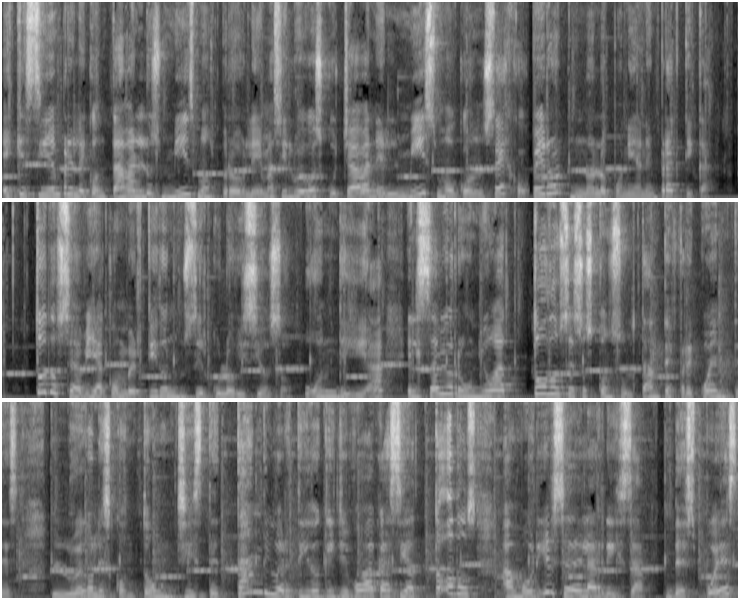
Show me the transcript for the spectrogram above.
es que siempre le contaban los mismos problemas y luego escuchaban el mismo consejo, pero no lo ponían en práctica. Se había convertido en un círculo vicioso. Un día, el sabio reunió a todos esos consultantes frecuentes. Luego les contó un chiste tan divertido que llevó a casi a todos a morirse de la risa. Después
